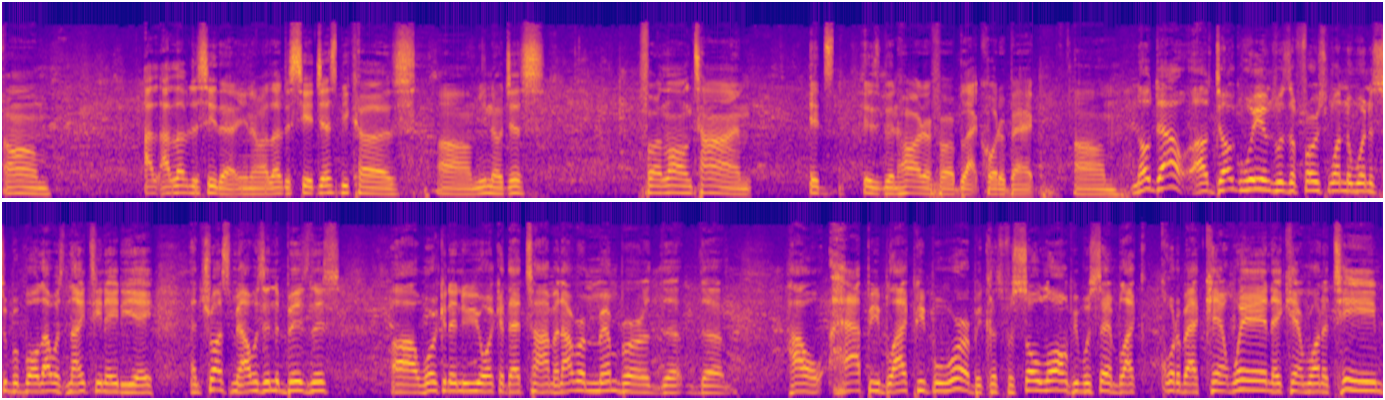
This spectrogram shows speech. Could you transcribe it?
Um, I, I love to see that. You know, I love to see it just because, um, you know, just for a long time, it's it's been harder for a black quarterback. Um, No doubt. Uh, Doug Williams was the first one to win the Super Bowl. That was 1988. And trust me, I was in the business, uh, working in New York at that time, and I remember the the how happy black people were because for so long people were saying black quarterback can't win, they can't run a team,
